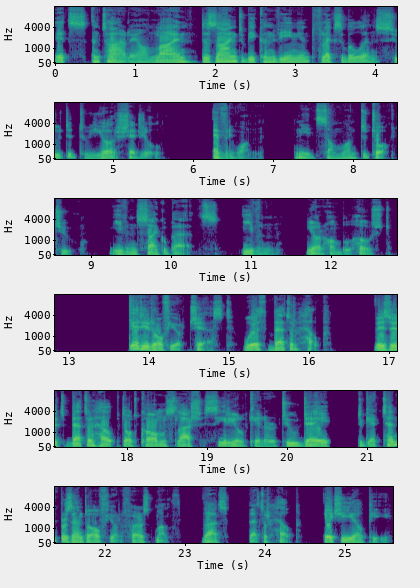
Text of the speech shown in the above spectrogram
It's entirely online, designed to be convenient, flexible, and suited to your schedule. Everyone needs someone to talk to even psychopaths, even your humble host. Get it off your chest with BetterHelp. Visit betterhelp.com slash serialkiller today to get 10% off your first month. That's betterhelp, H-E-L-P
